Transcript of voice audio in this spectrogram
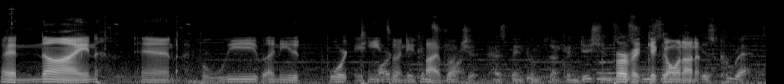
I had nine, and I believe I needed 14, so I need five more. Has been complete. Perfect, get going on it. Is correct.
